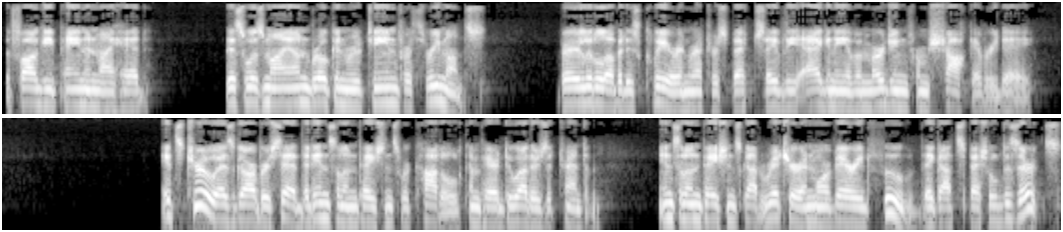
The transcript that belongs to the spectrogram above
The foggy pain in my head. This was my unbroken routine for three months. Very little of it is clear in retrospect, save the agony of emerging from shock every day. It's true, as Garber said, that insulin patients were coddled compared to others at Trenton. Insulin patients got richer and more varied food. They got special desserts.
